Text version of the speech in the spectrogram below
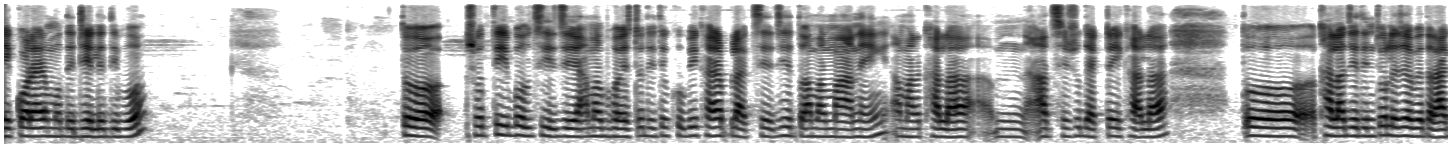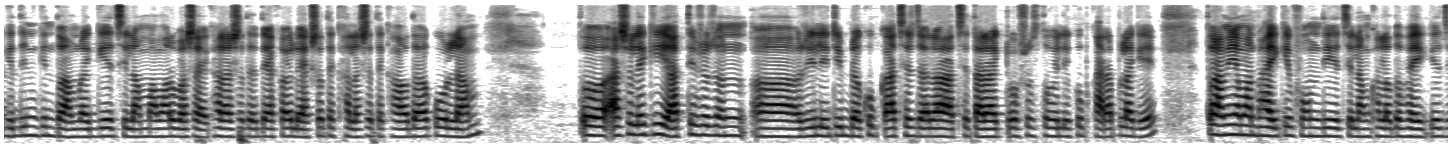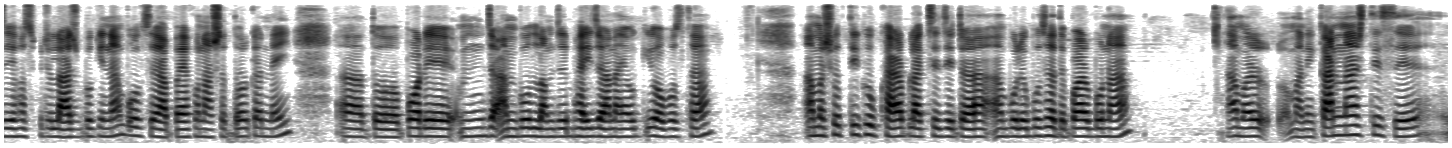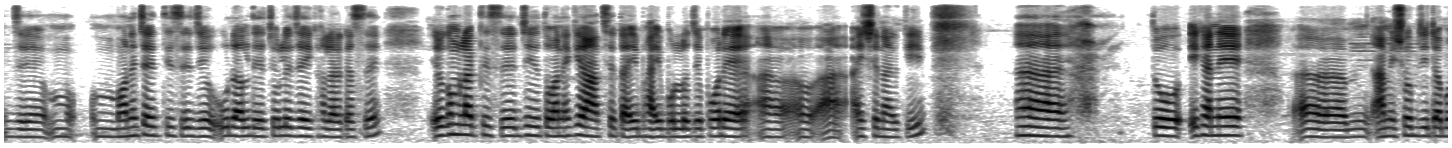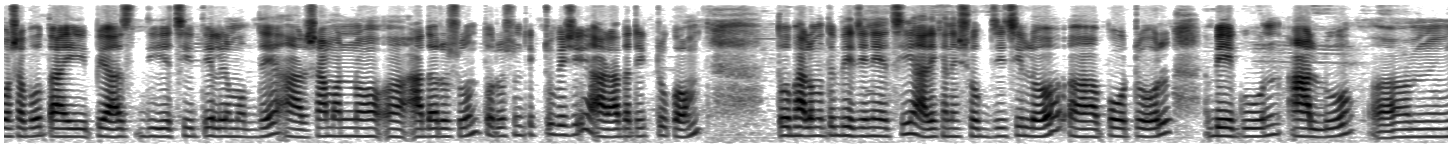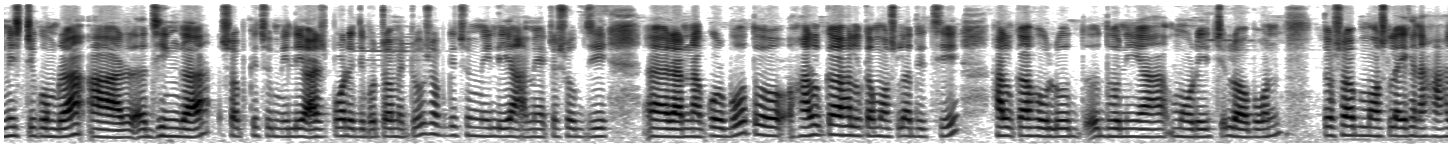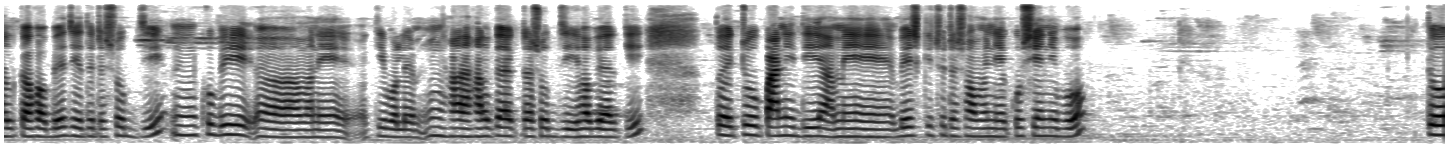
এ কড়াইয়ের মধ্যে ঢেলে দিব। তো সত্যি বলছি যে আমার ভয়েসটা দিতে খুবই খারাপ লাগছে, যেহেতু আমার মা নেই, আমার খালা আছে শুধু একটাই খালা। তো খালা যেদিন চলে যাবে তার আগের দিন কিন্তু আমরা গিয়েছিলাম মামার বাসায়, খালার সাথে দেখা হলো, একসাথে খালার সাথে খাওয়া দাওয়া করলাম। তো আসলে কি, আত্মীয় স্বজন রিলেটিভরা খুব কাছের যারা আছে তারা একটু অসুস্থ হইলে খুব খারাপ লাগে। তো আমি আমার ভাইকে ফোন দিয়েছিলাম, খালাতো ভাইকে যে হসপিটালে আসব কি না বলছে, আপা, এখন আসার দরকার নেই। তো পরে আমি বললাম যে, ভাই জানায়ও কী অবস্থা? আমার সত্যি খুব খারাপ লাগছে যেটা বলে বোঝাতে পারব না। আমার মানে কান্না আসতেছে যে মনে চাইতেছে যে, উড়াল দিয়ে চলে যাই খালার কাছে। এরকম লাগতেছে, যেহেতু অনেকে আছে, তাই ভাই বলল যে, পরে আইসেন আর কি। তো এখানে আমি সবজিটা বসাবো, তাই পেঁয়াজ দিয়েছি তেলের মধ্যে, আর সামান্য আদা রসুন, তো রসুনটা একটু বেশি আর আদাটা একটু কম। তো ভালো মতো ভেজে নিয়েছি। আর এখানে সবজি ছিল পটল, বেগুন, আলু মিষ্টি কুমড়া আর ঝিঙ্গা সব কিছু মিলিয়ে, আর পরে দিব টমেটো সব কিছু মিলিয়ে আমি একটা সবজি রান্না করব। তো হালকা হালকা মশলা দিচ্ছি, হালকা হলুদ, ধনিয়া, মরিচ, লবণ, তো সব মশলা এখানে হালকা হবে যেহেতু এটা সবজি। খুবই মানে কি বলে হালকা একটা সবজি হবে আর কি। তো একটু পানি দিয়ে আমি বেশ কিছুটা সময় নিয়ে কষিয়ে নিব। তো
